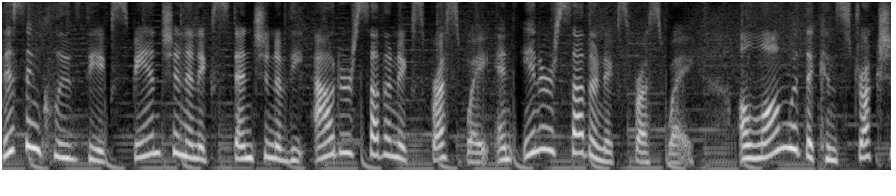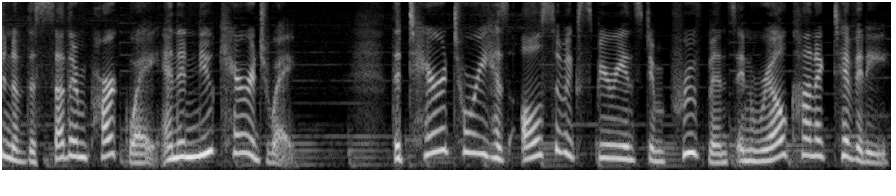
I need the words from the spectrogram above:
This includes the expansion and extension of the Outer Southern Expressway and Inner Southern Expressway, along with the construction of the Southern Parkway and a new carriageway. The territory has also experienced improvements in rail connectivity,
